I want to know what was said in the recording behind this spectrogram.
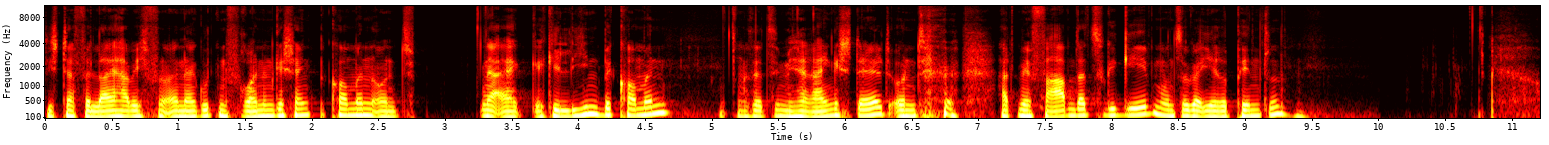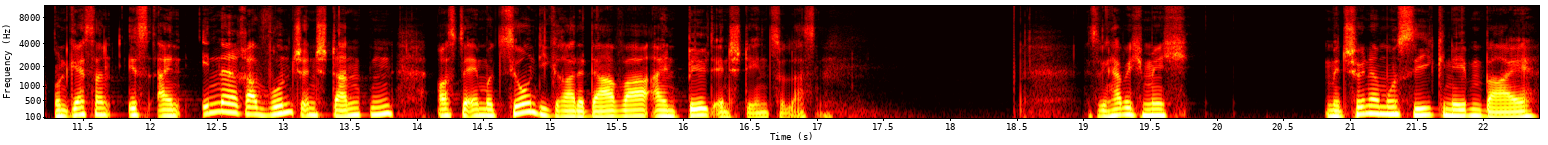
die Staffelei habe ich von einer guten Freundin geschenkt bekommen und äh, geliehen bekommen. Das hat sie mir hereingestellt und hat mir Farben dazu gegeben und sogar ihre Pinsel. Und gestern ist ein innerer Wunsch entstanden, aus der Emotion, die gerade da war, ein Bild entstehen zu lassen. Deswegen habe ich mich mit schöner Musik nebenbei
